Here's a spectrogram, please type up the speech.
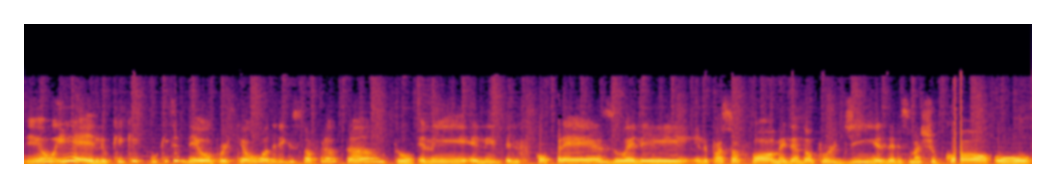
Eu e ele, o que que, o que que deu? Porque o Rodrigues sofreu tanto, ele, ele, ele ficou preso, ele, ele passou fome, ele andou por dias, ele se machucou, o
